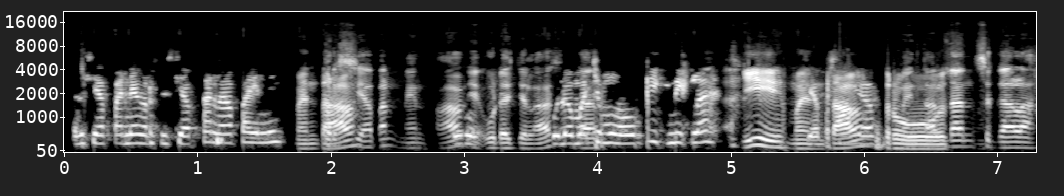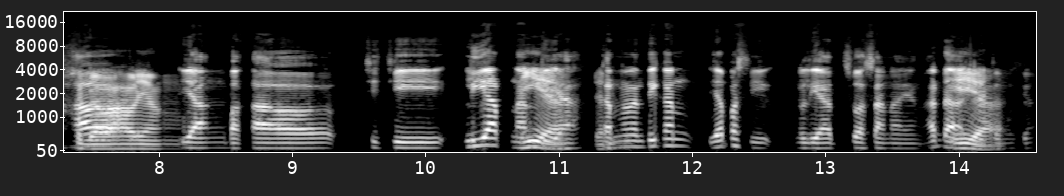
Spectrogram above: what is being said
persiapan yang harus disiapkan apa ini? mental, Persiapan mental ya udah jelas. Udah dan macam mau piknik lah. ih mental, siap. terus mental dan segala hal segala hal yang yang bakal Cici lihat nanti Iya, ya. dan- Karena nanti kan ya pasti ngelihat suasana yang ada Iya. gitu maksudnya.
